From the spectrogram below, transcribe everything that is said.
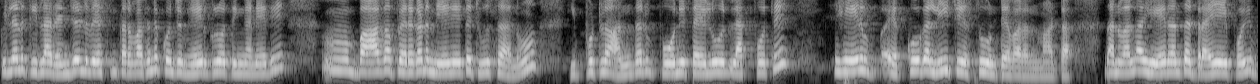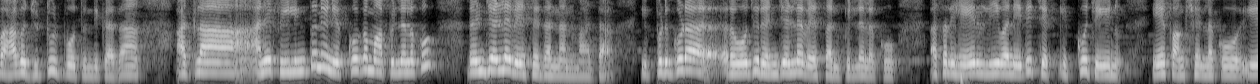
పిల్లలకి ఇలా రెండేళ్ళు వేసిన తర్వాతనే కొంచెం హెయిర్ గ్రోతింగ్ అనేది బాగా పెరగడం నేనైతే చూశాను. ఇప్పట్లో అందరూ పోనీ టైలు లేకపోతే హెయిర్ ఎక్కువగా లీవ్ చేస్తూ ఉండేవారు అనమాట దానివల్ల హెయిర్ అంతా డ్రై అయిపోయి బాగా జుట్టు ఊడిపోతుంది కదా. అట్లా అనే ఫీలింగ్తో నేను ఎక్కువగా మా పిల్లలకు రెండు జళ్ళే వేసేదాన్ని అనమాట ఇప్పుడు కూడా రోజు రెండు జళ్ళే వేస్తాను పిల్లలకు. అసలు హెయిర్ లీవ్ అనేది చెక్ ఎక్కువ చేయను. ఏ ఫంక్షన్లకు ఏ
